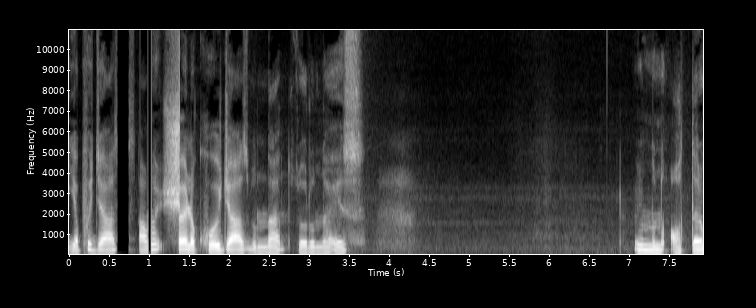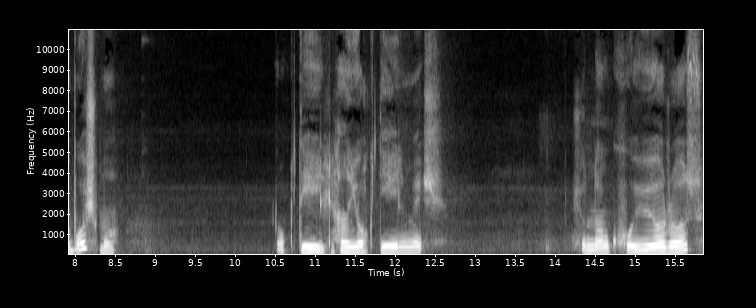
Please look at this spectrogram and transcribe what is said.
yapacağız. Ama şöyle koyacağız bundan. Zorundayız. Benim bunun altları boş mu? Yok değil. Ha yok değilmiş. Şundan koyuyoruz.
